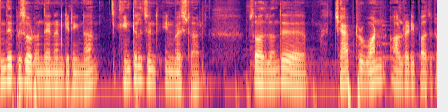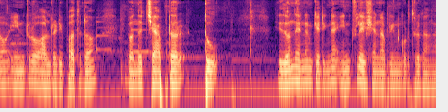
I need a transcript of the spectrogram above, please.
இந்த எபிசோடு வந்து என்னென்னு கேட்டிங்கன்னா இன்டெலிஜென்ட் இன்வெஸ்டார் ஸோ அதில் வந்து சாப்டர் ஒன் ஆல்ரெடி பார்த்துட்டோம் இன்ட்ரோ ஆல்ரெடி பார்த்துட்டோம் இப்போ வந்து சாப்டர் டூ இது வந்து என்னென்னு கேட்டிங்கன்னா இன்ஃப்ளேஷன் அப்படின்னு கொடுத்துருக்காங்க.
